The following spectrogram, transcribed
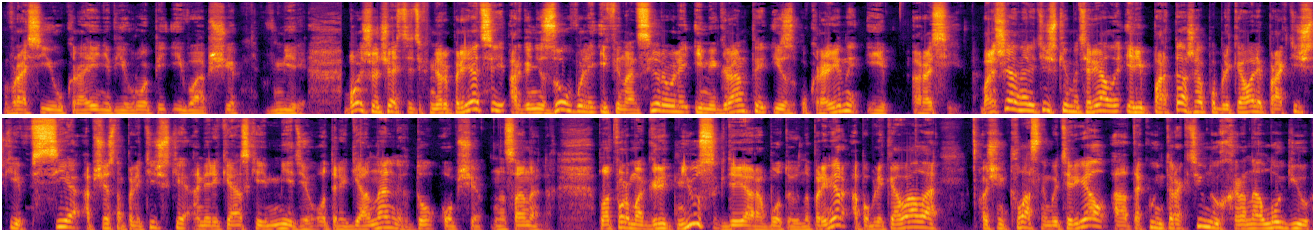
в России, Украине, в Европе и вообще в мире. Большую часть часть этих мероприятий организовывали и финансировали иммигранты из Украины и России. Большие аналитические материалы и репортажи опубликовали практически все общественно-политические американские медиа, от региональных до общенациональных. Платформа Grid News, где я работаю, например, опубликовала очень классный материал, а такую интерактивную хронологию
